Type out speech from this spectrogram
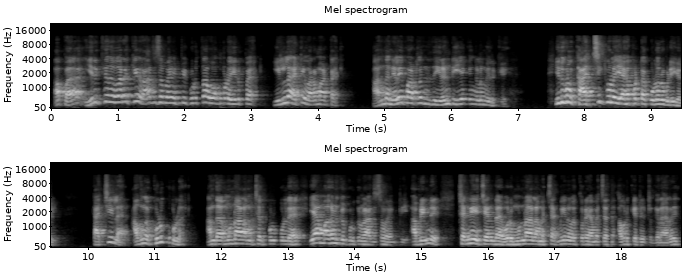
அப்ப இருக்கிற வரைக்கும் ராஜ்யசபா எம்பி கொடுத்தா உங்க கூட இருப்பேன். இல்லாட்டி வரமாட்டேன். அந்த நிலைப்பாட்டில் இந்த இரண்டு இயக்கங்களும் இருக்கு. இதுக்குள்ள கட்சிக்குள்ள ஏகப்பட்ட குளறுபடிகள். கட்சியில அவங்க குழுக்குள்ள அந்த முன்னாள் அமைச்சர் குழுக்குள்ள என் மகனுக்கு கொடுக்கணும் ராஜ்யசபா எம்பி அப்படின்னு சென்னையை சேர்ந்த ஒரு முன்னாள் அமைச்சர் மீனவத்துறை அமைச்சர் அவர் கேட்டுட்டு இருக்கிறாரு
